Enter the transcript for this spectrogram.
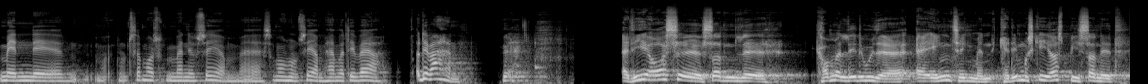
men øh, så må man jo se, om, øh, så må hun se, om han var det værd. Og det var han. Ja. Er det også øh, sådan, øh, kommer lidt ud af, af ingenting, men kan det måske også blive sådan et,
